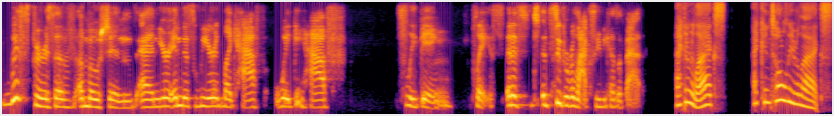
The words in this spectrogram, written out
whispers of emotions and you're in this weird like half waking half sleeping place. And it's it's super relaxing because of that I can relax. I can totally relax.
